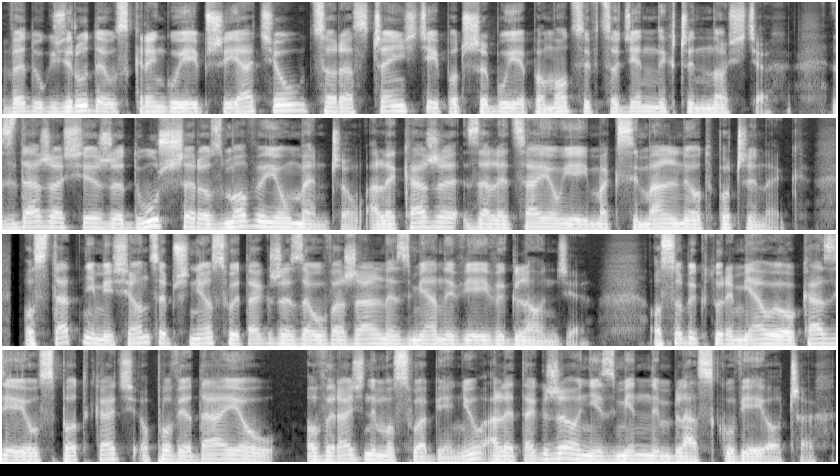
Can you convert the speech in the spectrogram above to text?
Według źródeł z kręgu jej przyjaciół coraz częściej potrzebuje pomocy w codziennych czynnościach. Zdarza się, że dłuższe rozmowy ją męczą, a lekarze zalecają jej maksymalny odpoczynek. Ostatnie miesiące przyniosły także zauważalne zmiany w jej wyglądzie. Osoby, które miały okazję ją spotkać, opowiadają o wyraźnym osłabieniu, ale także o niezmiennym blasku w jej oczach.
